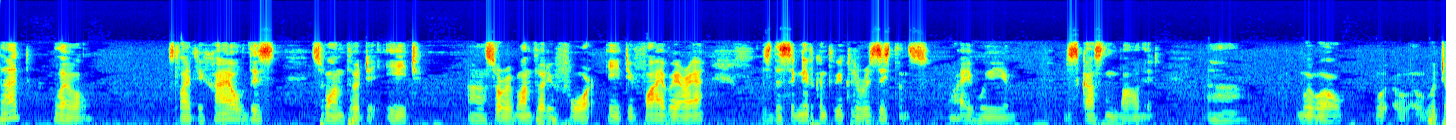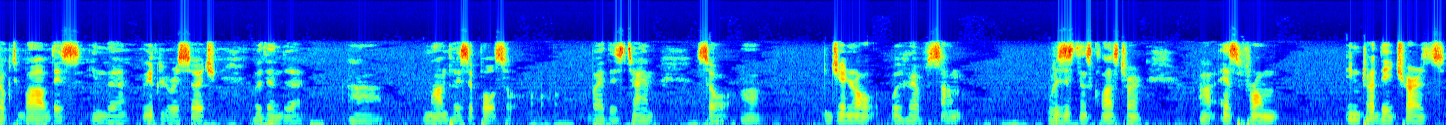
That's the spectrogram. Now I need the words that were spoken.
that level slightly higher of this is 138 uh, sorry 134.85 area is the significant weekly resistance why we discussing about it uh, we will we, we, talked about this in the weekly research within the uh, month I suppose by this time. So uh, in general we have some resistance cluster uh, as from intraday charts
